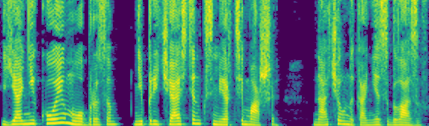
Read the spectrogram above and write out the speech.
«Я никоим образом не причастен к смерти Маши», — начал, наконец, Глазов.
